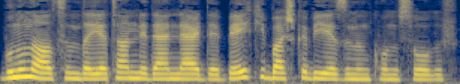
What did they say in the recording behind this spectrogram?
Bunun altında yatan nedenler de belki başka bir yazının konusu olur.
